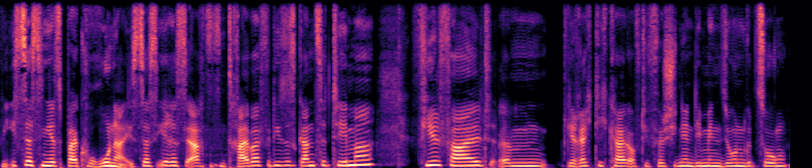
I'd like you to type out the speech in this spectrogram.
Wie ist das denn jetzt bei Corona? Ist das Ihres Erachtens ein Treiber für dieses ganze Thema? Vielfalt, ähm, Gerechtigkeit auf die verschiedenen Dimensionen gezogen?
